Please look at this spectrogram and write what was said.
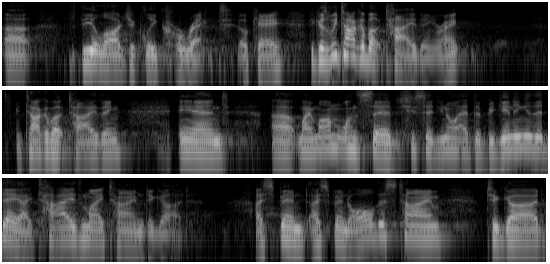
uh, theologically correct, okay? Because we talk about tithing, right? We talk about tithing, and uh, my mom once said, she said, you know, at the beginning of the day, I tithe my time to God. I spend, I spend all this time to God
